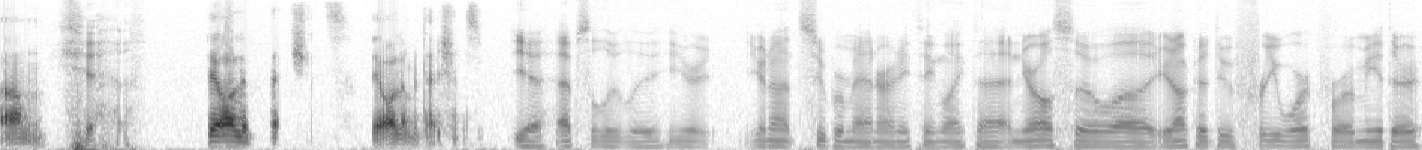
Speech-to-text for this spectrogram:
Um, yeah. There are limitations. There are limitations. Yeah, absolutely. You're you're not Superman or anything like that, and you're also uh, you're not going to do free work for them either.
